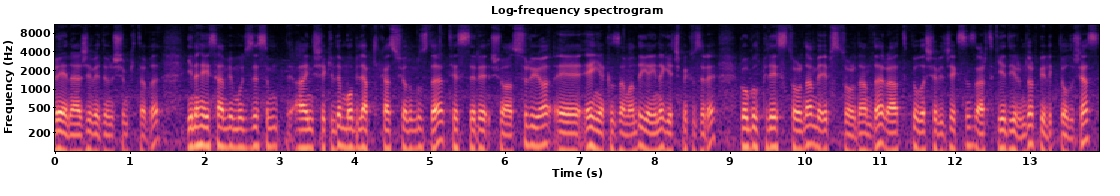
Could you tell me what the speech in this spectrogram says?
ve enerji ve dönüşüm kitabı. Yine Hey Sen Bir Mucizesin aynı şekilde mobil aplikasyonumuz da testleri şu an sürüyor. Ee, en yakın zamanda yayına geçmek üzere. Google Play Store'dan ve App Store'dan da rahatlıkla ulaşabileceksiniz. Artık 7-24 birlikte olacağız.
